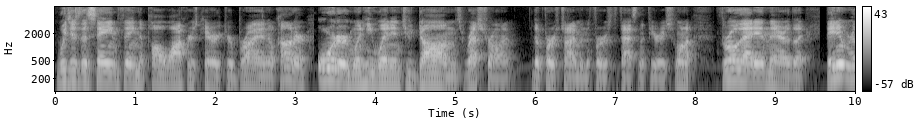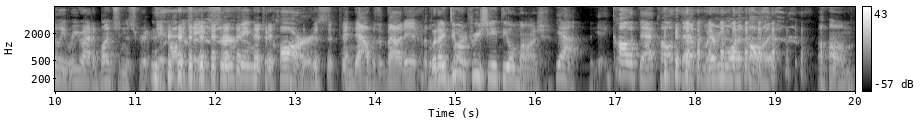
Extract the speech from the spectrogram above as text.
which is the same thing that Paul Walker's character Brian O'Connor ordered when he went into Dom's restaurant the first time in the first Fast and the Furious. Just want to throw that in there that they didn't really rewrite a bunch in the script. They probably changed surfing to cars, and that was about it for the But I do part. appreciate the homage. Yeah, call it that, call it theft, whatever you want to call it. Um,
